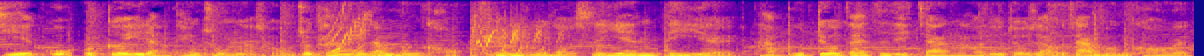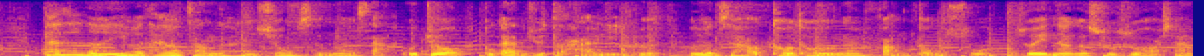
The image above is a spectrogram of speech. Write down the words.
结果我隔一两天出门的时候，我就看到我家门口全部都是烟蒂耶，他不丢在自己家，然后都丢在我家门口哎，但是呢，因为他又长得很凶神恶煞，我就不敢去找他理论，我就只好偷偷的跟房东说，所以那个叔叔好像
